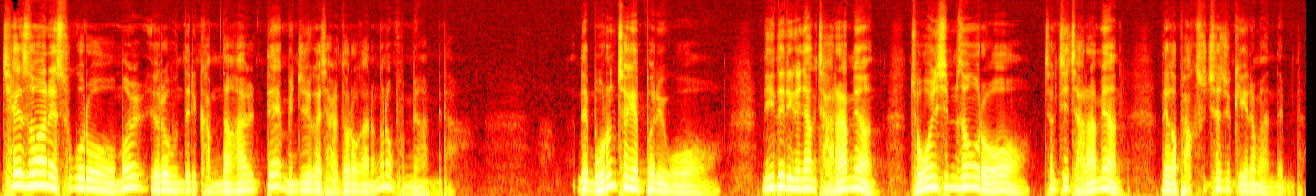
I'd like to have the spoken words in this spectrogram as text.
최소한의 수고로움을 여러분들이 감당할 때 민주주의가 잘 돌아가는 건 분명합니다. 근데 모른 척 해버리고 니들이 그냥 잘하면 좋은 심성으로 정치 잘하면 내가 박수 쳐줄게 이러면 안 됩니다.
